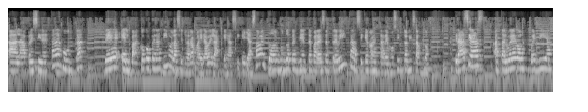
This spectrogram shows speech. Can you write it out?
a la presidenta de Junta del Banco Cooperativo, la señora Mayra Velázquez. Así que ya saben, todo el mundo pendiente para esa entrevista, así que nos estaremos sintonizando. Gracias, hasta luego, buen día.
